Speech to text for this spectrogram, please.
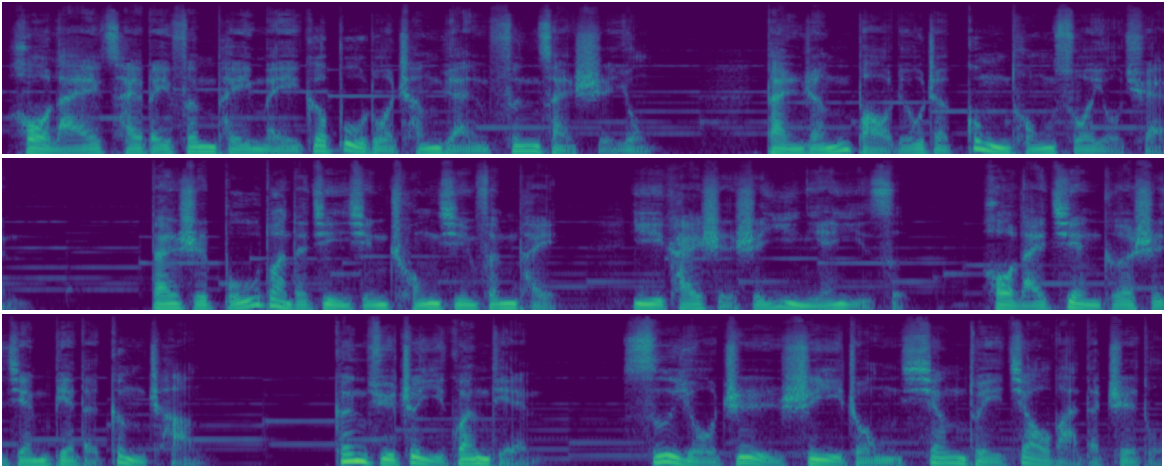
后来才被分配每个部落成员分散使用，但仍保留着共同所有权。但是不断的进行重新分配。一开始是一年一次，后来间隔时间变得更长。根据这一观点，私有制是一种相对较晚的制度。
